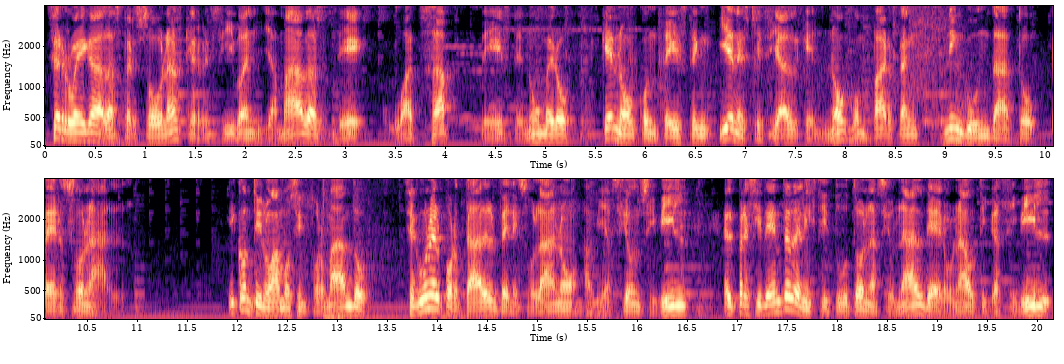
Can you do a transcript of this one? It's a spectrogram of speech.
Se ruega a las personas que reciban llamadas de WhatsApp de este número que no contesten y en especial que no compartan ningún dato personal. Y continuamos informando. Según el portal venezolano Aviación Civil, el presidente del Instituto Nacional de Aeronáutica Civil,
